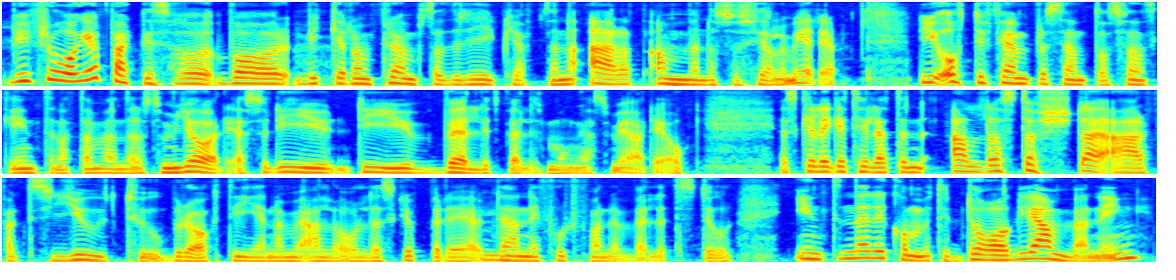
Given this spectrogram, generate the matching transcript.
Vi frågar faktiskt var, var, vilka de främsta drivkrafterna är att använda sociala medier. Det är 85 procent av svenska internetanvändare som gör det, så det är, ju, det är ju väldigt, väldigt många som gör det. Och jag ska lägga till att den allra största är faktiskt Youtube rakt igenom i alla åldersgrupper. Det, mm. Den är fortfarande väldigt stor. Inte när det kommer till daglig användning,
